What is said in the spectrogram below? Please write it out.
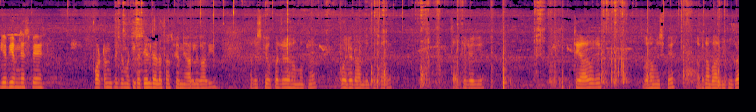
یہ بھی ہم نے اس پہ کاٹن پہ جو مٹی کا تیل ڈالا تھا، اس پہ ہم نے آگ لگا دی۔ اب اس کے اوپر جو ہے ہم اپنا کوئلے ڈال دیتے سارے، تاکہ جو ہے یہ تیار ہو جائے اور ہم اس پہ اپنا باربیکیو کا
